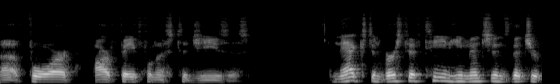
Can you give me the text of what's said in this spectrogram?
uh, for our faithfulness to Jesus. Next, in verse 15, he mentions that your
